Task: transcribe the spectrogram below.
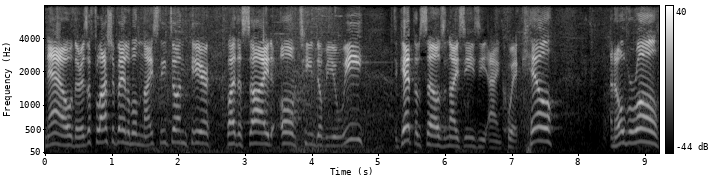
now. There is a flash available, nicely done here by the side of Team WE to get themselves a nice, easy, and quick kill. And overall,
